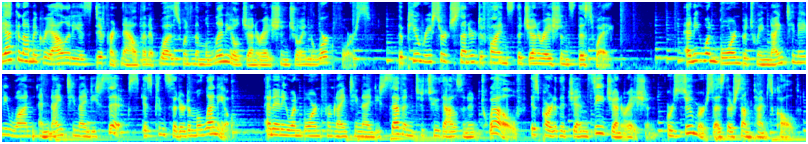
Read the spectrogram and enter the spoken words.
The economic reality is different now than it was when the millennial generation joined the workforce. The Pew Research Center defines the generations this way Anyone born between 1981 and 1996 is considered a millennial, and anyone born from 1997 to 2012 is part of the Gen Z generation, or Zoomers as they're sometimes called.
